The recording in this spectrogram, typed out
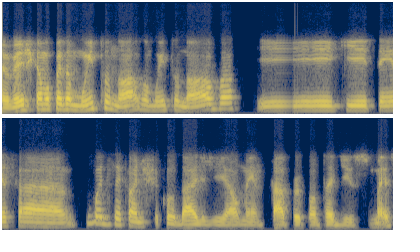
Eu vejo que é uma coisa muito nova, muito nova e que tem essa, não vou dizer que é uma dificuldade de aumentar por conta disso, mas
